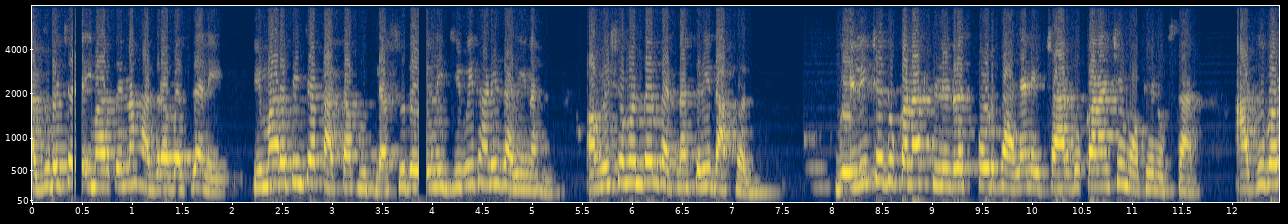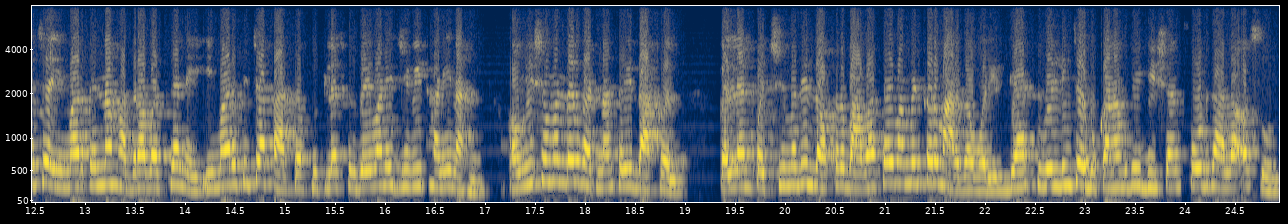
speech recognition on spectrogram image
आजूबाजूच्या इमारतींना हादरा बसल्याने इमारतींच्या काचा फुटल्या सुदैवाने जीवितहानी झाली नाही. अग्निशमन दल घटनास्थळी दाखल. वेल्डिंगच्या दुकानात सिलेंडर स्फोट झाल्याने चार दुकानांचे मोठे नुकसान. आजूबाजूच्या इमारतींना हादरा बसल्याने इमारतीच्या काचा फुटल्या सुदैवाने जीवितहानी नाही. अग्निशमन दल घटनास्थळी दाखल. कल्याण पश्चिम मधील डॉक्टर बाबासाहेब आंबेडकर मार्गावरील गॅस वेल्डिंगच्या दुकानामध्ये भीषण स्फोट झाला असून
